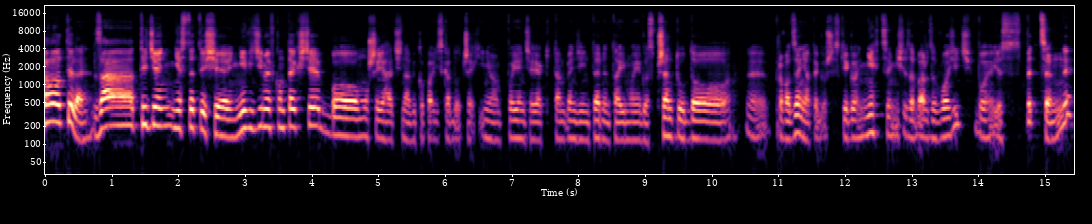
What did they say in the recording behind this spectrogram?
to tyle. Za tydzień niestety się nie widzimy w kontekście, bo muszę jechać na wykopaliska do Czech i nie mam pojęcia, jaki tam będzie internet i mojego sprzętu do e, prowadzenia tego wszystkiego. Nie chce mi się za bardzo wozić, bo jest zbyt cenny.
